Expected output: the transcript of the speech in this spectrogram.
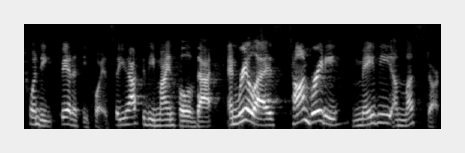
20 fantasy points. So you have to be mindful of that and realize Tom Brady may be a must start.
